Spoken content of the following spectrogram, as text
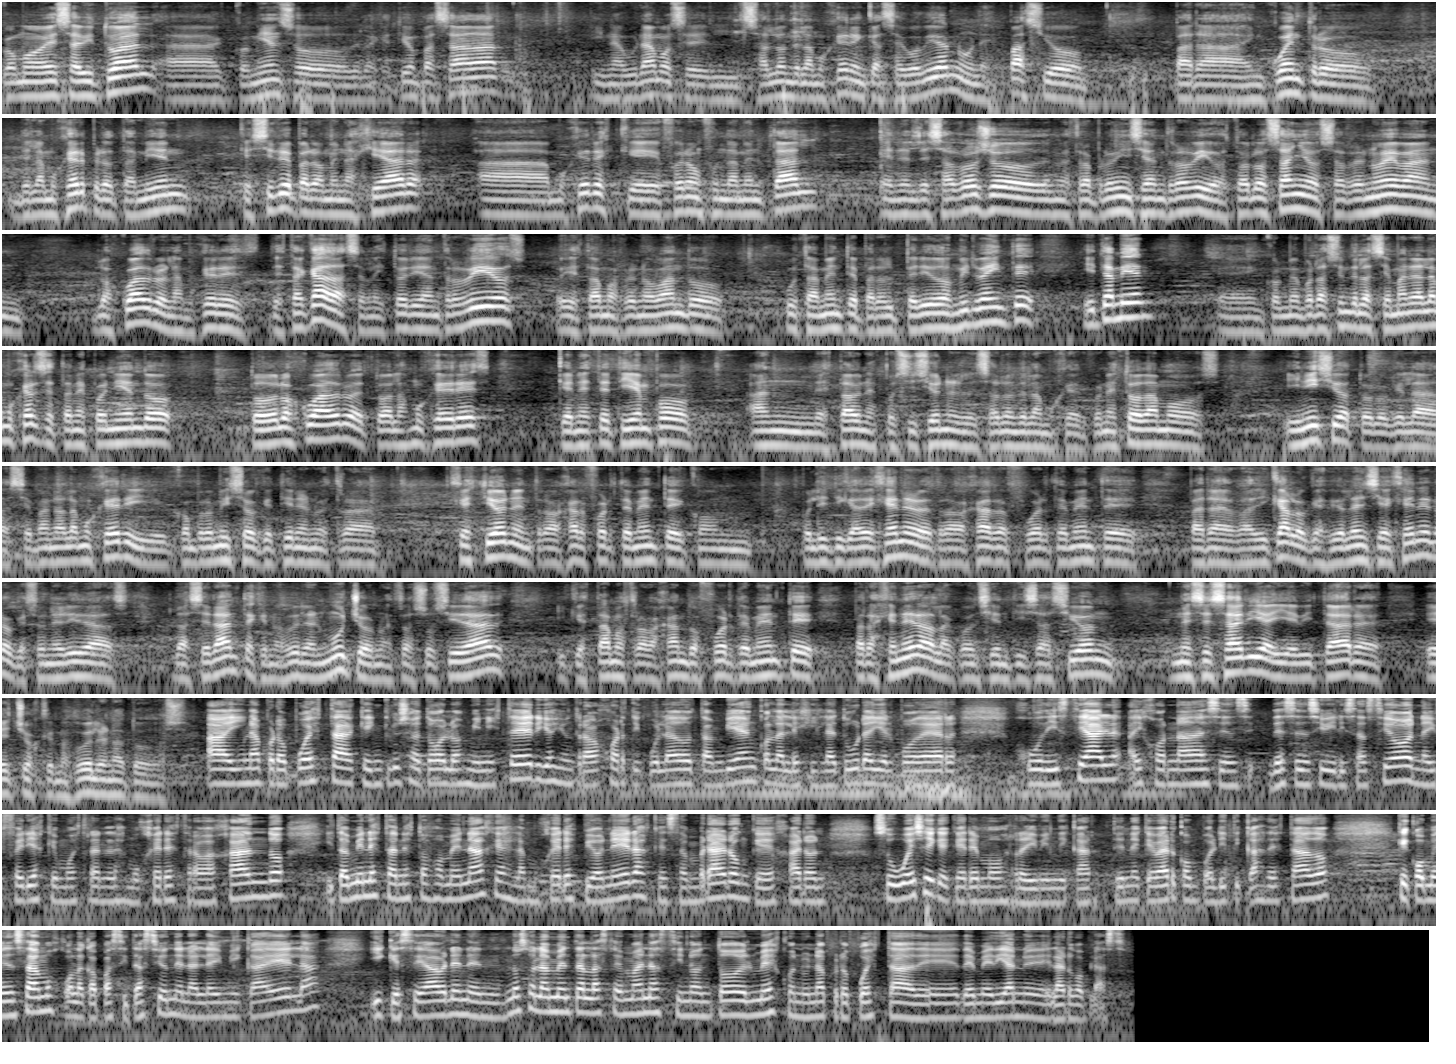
Como es habitual, a comienzo de la gestión pasada inauguramos el Salón de la Mujer en Casa de Gobierno, un espacio para encuentro de la mujer, pero también que sirve para homenajear a mujeres que fueron fundamental en el desarrollo de nuestra provincia de Entre Ríos. Todos los años se renuevan los cuadros de las mujeres destacadas en la historia de Entre Ríos. Hoy estamos renovando justamente para el periodo 2020 y también en conmemoración de la Semana de la Mujer se están exponiendo todos los cuadros de todas las mujeres que en este tiempo han estado en exposición en el Salón de la Mujer. Con esto damos inicio a todo lo que es la Semana de la Mujer y el compromiso que tiene nuestra gestión en trabajar fuertemente con política de género, trabajar fuertemente para erradicar lo que es violencia de género, que son heridas lacerantes que nos duelen mucho en nuestra sociedad y que estamos trabajando fuertemente para generar la concientización necesaria y evitar hechos que nos duelen a todos. Hay una propuesta que incluye a todos los ministerios y un trabajo articulado también con la legislatura y el Poder Judicial. Hay jornadas de sensibilización, hay ferias que muestran a las mujeres trabajando y también están estos homenajes a las mujeres pioneras que sembraron, que dejaron su huella y que queremos reivindicar. Tiene que ver con políticas de Estado que comenzamos con la capacitación de la ley Micaela y que se abren en, no solamente en las semanas, sino en todo el mes con una propuesta de mediano y de largo plazo.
